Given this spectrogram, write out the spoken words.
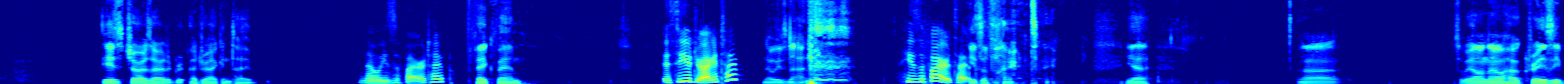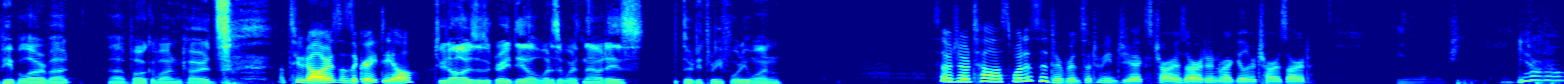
Is Charizard a, gr- a dragon type? No, he's a fire type. Fake fan. Is he a dragon type? No, he's not. He's a fire type. he's a fire type. Yeah. Uh, so we all know how crazy people are about uh, Pokemon cards. Two dollars is a great deal. Two dollars is a great deal. What is it worth nowadays? Thirty-three forty-one. So Joe, tell us what is the difference between GX Charizard and regular Charizard? You know what? Actually, You don't know.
